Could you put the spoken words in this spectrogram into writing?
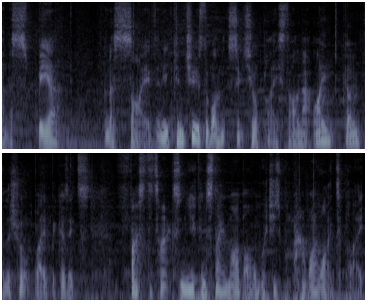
and a spear and a scythe and you can choose the one that suits your playstyle. Now I'm going for the short blade because it's fast attacks and you can stay mobile which is how I like to play.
